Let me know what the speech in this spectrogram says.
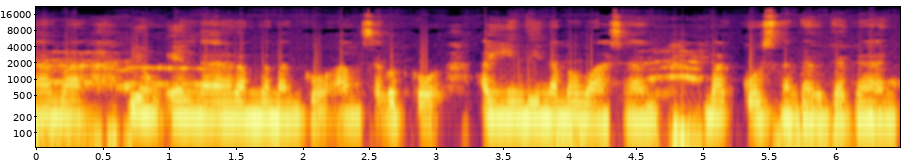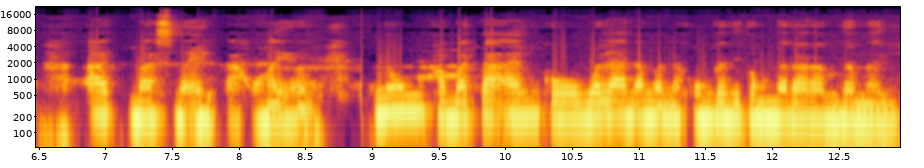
nga ba yung ill na nararamdaman ko? Ang sagot ko ay hindi nabawasan, bagkus nadagdagan at mas mail pa ako ngayon. Nung kabataan ko, wala naman akong ganitong nararamdaman.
